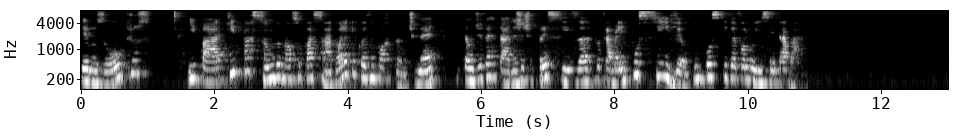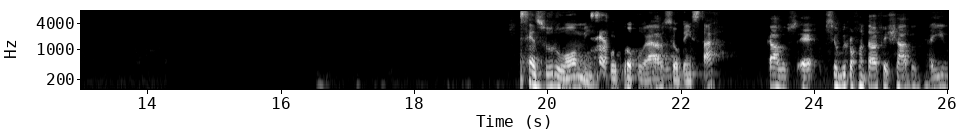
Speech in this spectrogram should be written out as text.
pelos outros e para a quitação do nosso passado. Olha que coisa importante, né? Então, de verdade, a gente precisa do trabalho. É impossível, impossível evoluir sem trabalho. Censura o homem por procurar Carlos, o seu bem-estar? Carlos, é, seu microfone estava fechado, aí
